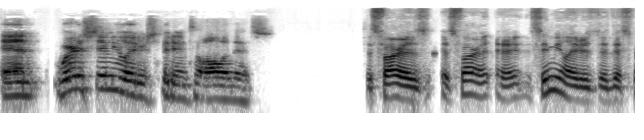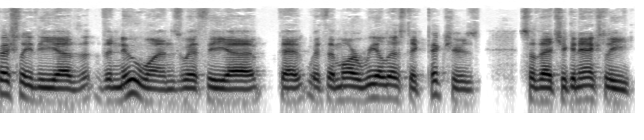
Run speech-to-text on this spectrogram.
And where do simulators fit into all of this? as far as as far as uh, simulators, especially the, uh, the, the new ones with the uh, that with the more realistic pictures, so that you can actually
